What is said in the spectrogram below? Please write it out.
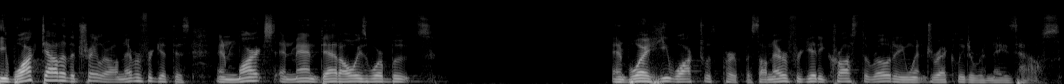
He walked out of the trailer, I'll never forget this, and marched, and man, dad always wore boots. And boy, he walked with purpose. I'll never forget, he crossed the road and he went directly to Renee's house.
